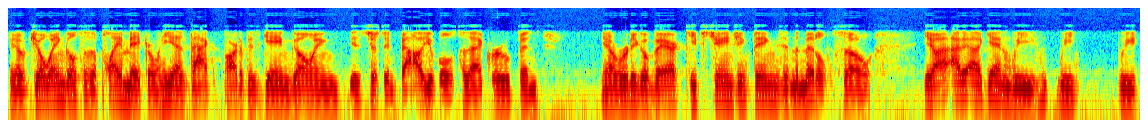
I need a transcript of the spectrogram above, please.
you know Joe Ingles as a playmaker when he has that part of his game going is just invaluable to that group, and you know Rudy Gobert keeps changing things in the middle. So you know I, I, again we we we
